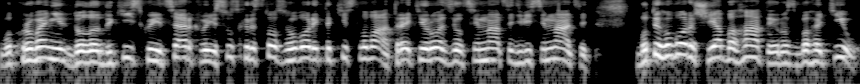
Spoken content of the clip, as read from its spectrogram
В Откровенні до Ладикійської церкви Ісус Христос говорить такі слова, 3 розділ 17-18. Бо ти говориш, я багатий, розбагатів,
